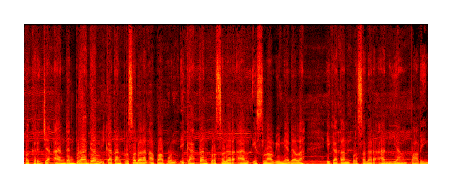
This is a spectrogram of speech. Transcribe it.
pekerjaan dan beragam ikatan persaudaraan apa pun. Ikatan persaudaraan Islam ini adalah ikatan persaudaraan yang paling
